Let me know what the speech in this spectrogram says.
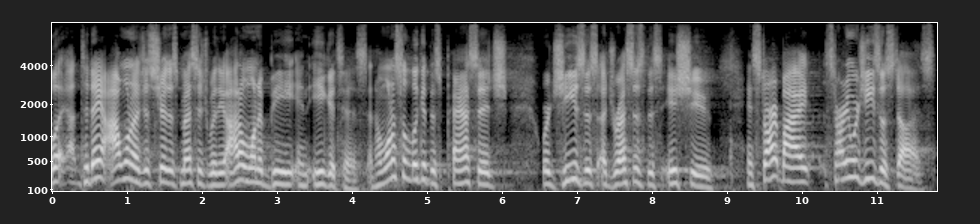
Well, uh, today I want to just share this message with you. I don't want to be an egotist. And I want us to look at this passage where Jesus addresses this issue and start by starting where Jesus does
